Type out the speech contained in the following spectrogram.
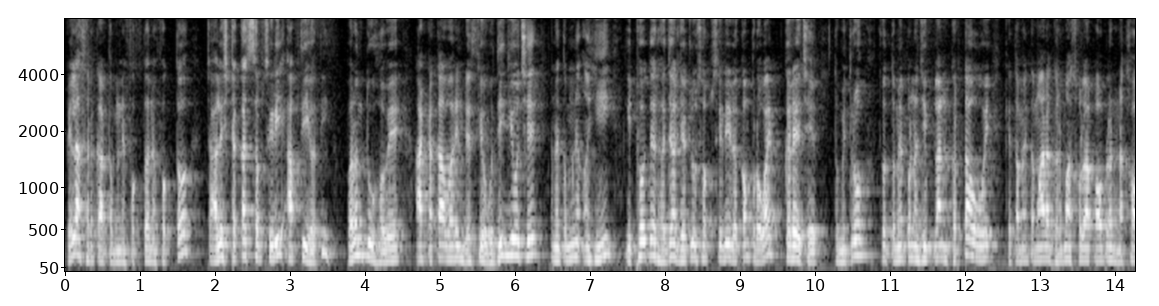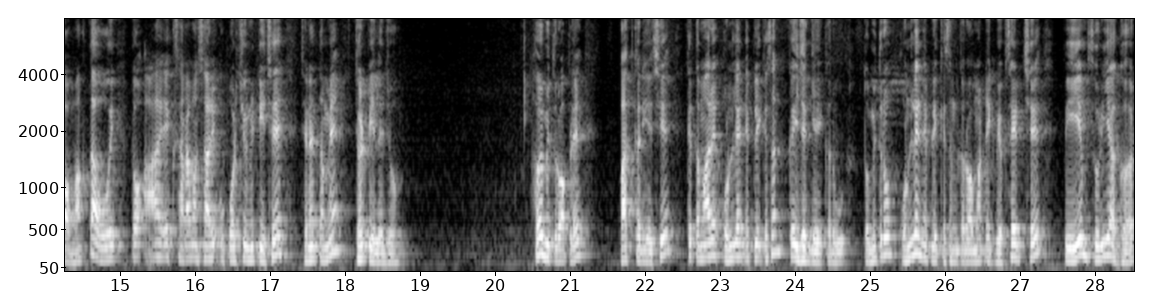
પહેલાં સરકાર તમને ફક્ત અને ફક્ત ચાલીસ ટકા જ સબસિડી આપતી હતી. પરંતુ હવે આ ટકાવારી રેશિયો વધી ગયો છે અને તમને અહીં ઇઠોતેર હજાર જેટલું સબસિડી રકમ પ્રોવાઈડ કરે છે. તો મિત્રો, જો તમે પણ હજી પ્લાન કરતા હોય કે તમે તમારા ઘરમાં સોલાર પાવર પ્લાન્ટ નખાવા માગતા હોય, તો આ એક સારામાં સારી ઓપોર્ચ્યુનિટી છે, જેને તમે ઝડપી લેજો. હવે મિત્રો આપણે વાત કરીએ છીએ કે તમારે ઓનલાઈન એપ્લિકેશન કઈ જગ્યાએ કરવું? તો મિત્રો ઓનલાઈન એપ્લિકેશન કરવા માટે એક વેબસાઇટ છે PM Suryaghar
